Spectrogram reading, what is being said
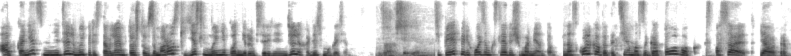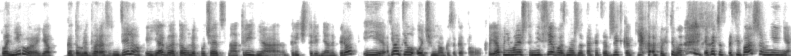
А в конец недели мы переставляем то, что в заморозке, если мы не планируем в середине недели ходить в магазин. Да, все верно. Теперь переходим к следующему моменту. Насколько вот эта тема заготовок спасает? Я, во-первых, планирую, я готовлю два раза в неделю, и я готовлю, получается, на три дня, три-четыре дня наперед, и я делаю очень много заготовок. Я понимаю, что не все, возможно, так хотят жить, как я, поэтому я хочу спросить ваше мнение.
